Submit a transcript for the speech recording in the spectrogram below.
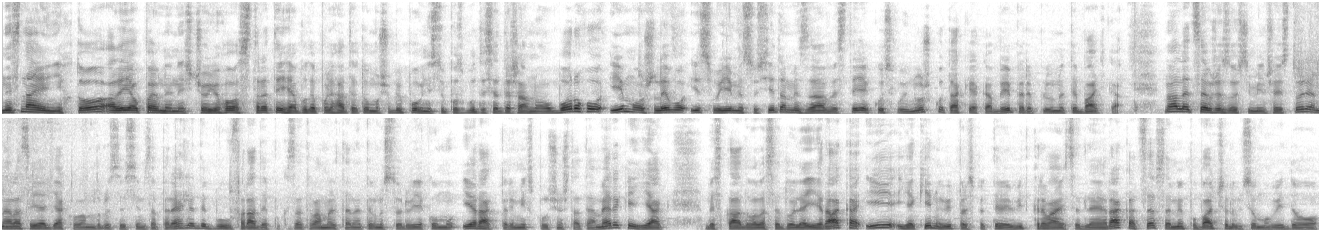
Не знає ніхто, але я впевнений, що його стратегія буде полягати в тому, щоб повністю позбутися державного боргу і, можливо, із своїми сусідами завести якусь войнушку, так як аби переплюнути батька. Ну але це вже зовсім інша історія. Наразі я дякую вам, друзі, всім за перегляди. Був радий показати вам альтернативну історію, в якому Ірак переміг Сполучені Штати Америки, як би складувалася доля Ірака і які нові перспективи відкриваються для Ірака. Це все ми побачили в цьому відео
